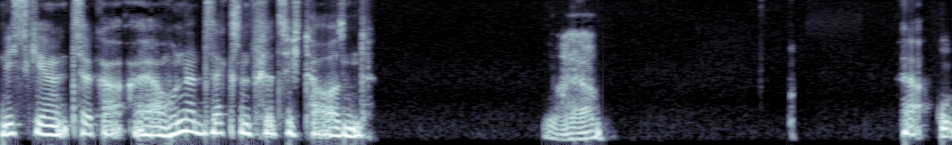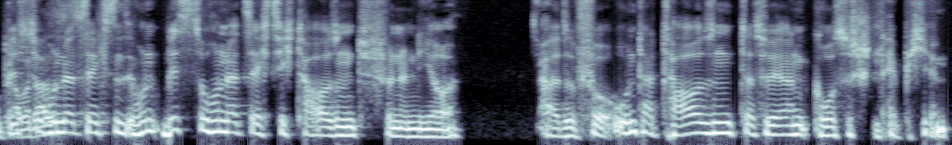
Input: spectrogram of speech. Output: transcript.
nichts gegen circa ja, 146.000. Naja. Ja, Gut, bis, zu 160, bis zu 160.000 für eine Niere. Also für unter 1000, das wäre ein großes Schnäppchen.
